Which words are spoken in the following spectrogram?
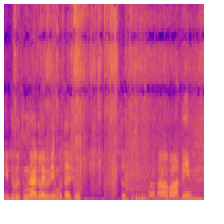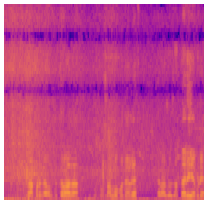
એ બધું તમને આગલા વિડીયોમાં બતાવીશું. તો તાળાવાળા દિન આપણે જવાનું છે તમારા ચાલો બધા હવે જતા રહીએ આપણે.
